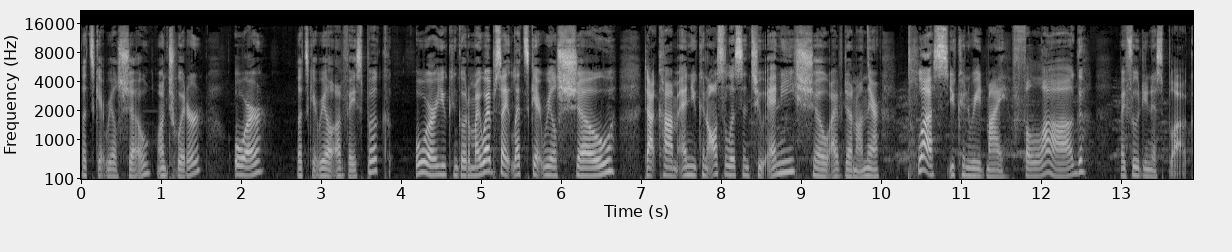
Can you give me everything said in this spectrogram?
Let's Get Real Show on Twitter or Let's Get Real on Facebook. Or you can go to my website, Let's Get Real let'sgetrealshow.com, and you can also listen to any show I've done on there. Plus, you can read my vlog, my foodiness blog.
